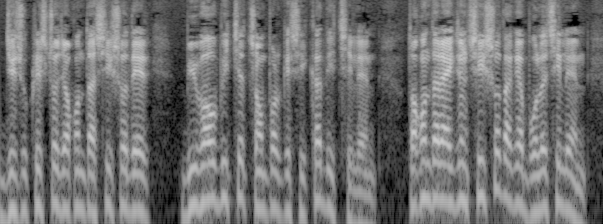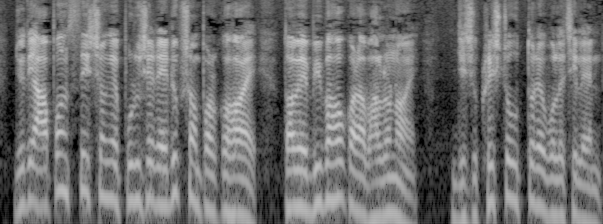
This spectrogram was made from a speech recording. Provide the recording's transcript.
যীশু খ্রিস্ট যখন তার শিষ্যদের বিবাহ বিচ্ছেদ সম্পর্কে শিক্ষা দিচ্ছিলেন, তখন তার একজন শিষ্য তাকে বলেছিলেন, যদি আপন স্ত্রীর সঙ্গে পুরুষের এরূপ সম্পর্ক হয়, তবে বিবাহ করা ভালো নয়। যীশু খ্রিস্ট উত্তরে বলেছিলেন,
